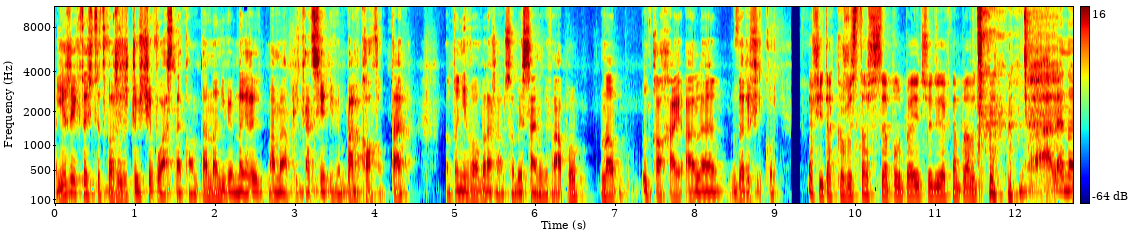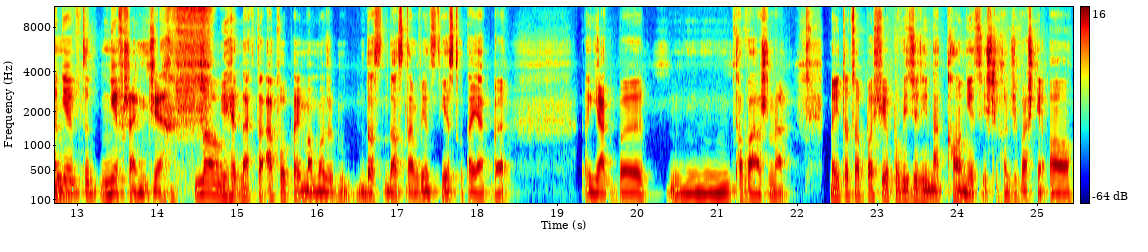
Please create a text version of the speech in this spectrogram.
Jeżeli ktoś chce tworzyć rzeczywiście własne konta, no nie wiem, no jeżeli mamy aplikację, nie wiem, bankową, tak? No to nie wyobrażam sobie Sign with Apple. No kochaj, ale weryfikuj. Jeśli tak korzystasz z Apple Pay, czyli tak naprawdę... Ale no nie, nie wszędzie. No. Jednak to Apple Pay ma może dostęp, więc jest tutaj jakby, jakby mm, to ważne. No i to, co powiedzieli na koniec, jeśli chodzi właśnie o,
